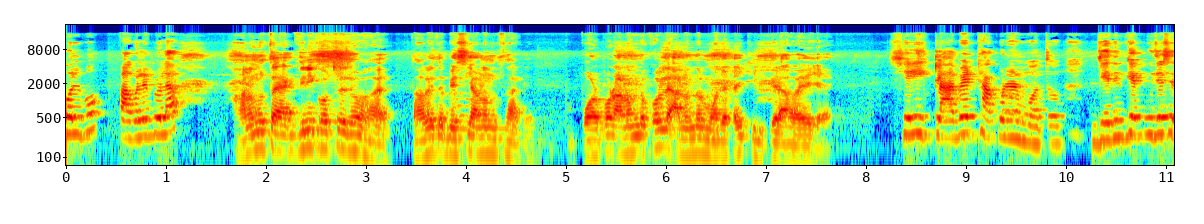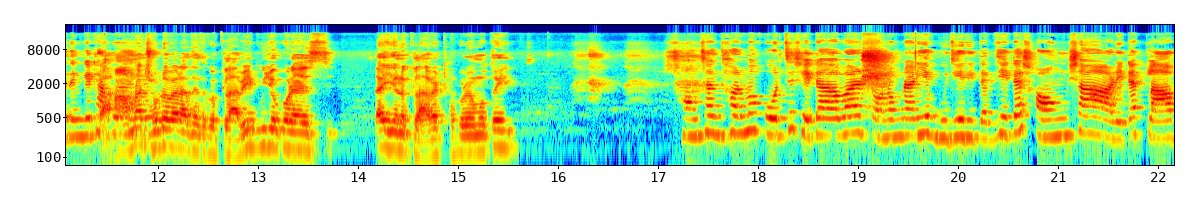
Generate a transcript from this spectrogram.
বলব? পাগলের প্রলাপ? আনন্দ তো একদিনই করতে যে হয় তাহলেই তো বেশি আনন্দ থাকে। পরপর আনন্দ করলে আনন্দের মজাটাই কিরকিরা হয়ে যায়। সেই ক্লাবের ঠাকুরের মতো। যেদিনকে পুজো সেদিনকে ঠাকুর আমরা। ছোটবেলাতে তো ক্লাবেই পুজো করে এসেছি। তাই জন্য ক্লাবের ঠাকুরের মতোই। সংসার ধর্ম করছে সেটা আবার টনক নাড়িয়ে বুঝিয়ে দিতে হবে যে এটা সংসার এটা ক্লাব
